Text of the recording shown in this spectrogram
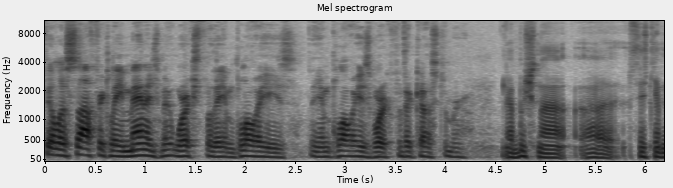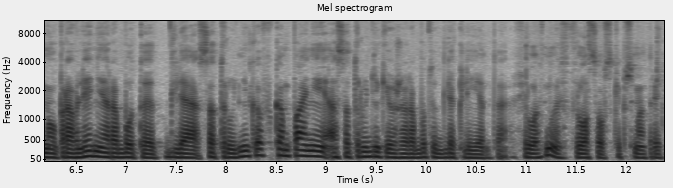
Philosophically, management works for the employees. The employees work for the customer. Обычно э, система управления работает для сотрудников компании, а сотрудники уже работают для клиента. Фило- ну, философски посмотреть.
